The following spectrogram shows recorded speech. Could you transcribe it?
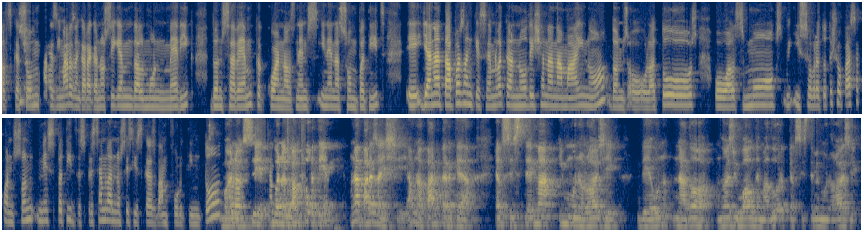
els que som pares i mares, encara que no siguem del món mèdic, doncs sabem que quan els nens i nenes són petits eh, hi ha etapes en què sembla que no deixen anar mai no? doncs, o la tos o els mocs i sobretot això passa quan són més petits. Després sembla, no sé si és que es van fortint tot, bueno, però... Sí, bueno, es van fortint. Una part és així, eh? una part perquè el sistema immunològic d'un nadó no és igual de madur que el sistema immunològic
